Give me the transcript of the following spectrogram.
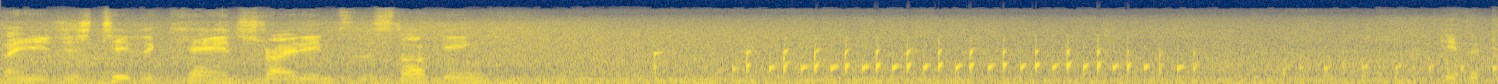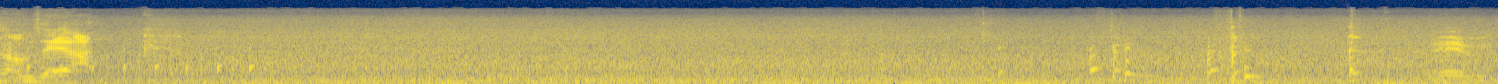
then you just tip the can straight into the stocking if it comes out. There we go.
